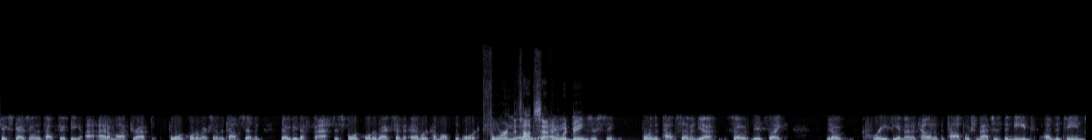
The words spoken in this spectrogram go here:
Six guys go in the top 50. I, had a mock draft. Four quarterbacks went in the top seven. That would be the fastest four quarterbacks have ever come off the board. Four in the so top seven would be. Teams are seeing four in the top seven. Yeah. So it's like you know crazy amount of talent at the top, which matches the needs of the teams.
